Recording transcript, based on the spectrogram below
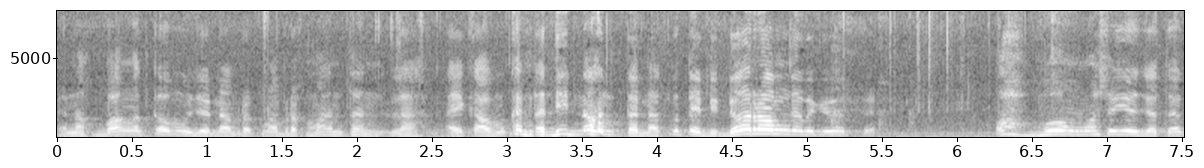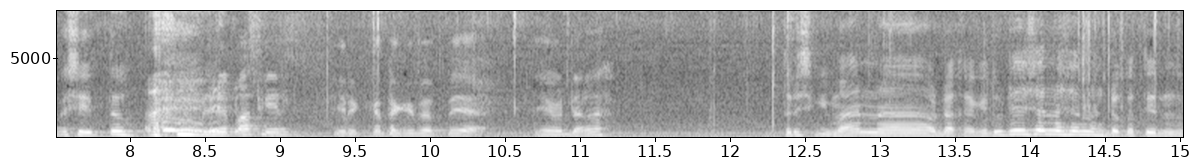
Enak banget kamu jangan nabrak nabrak mantan. Lah ay kamu kan tadi nonton aku teh didorong kata kita wah bohong masa iya jatuhnya ke situ. Dilepasin kira kata kita tuh ya. Ya udahlah. Terus gimana? Udah kayak gitu udah sana sana deketin.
